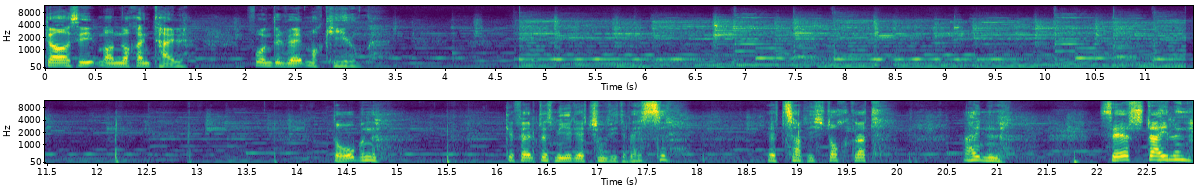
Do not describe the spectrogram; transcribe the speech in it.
da sieht man noch ein Teil von der Webmarkierung. Da oben gefällt es mir jetzt schon wieder besser. Jetzt habe ich doch gerade einen sehr steilen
